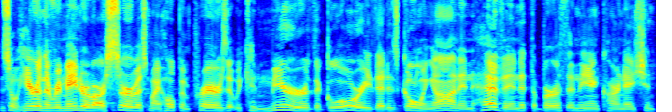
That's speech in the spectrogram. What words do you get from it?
And so, here in the remainder of our service, my hope and prayer is that we can mirror the glory that is going on in heaven at the birth and the incarnation,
